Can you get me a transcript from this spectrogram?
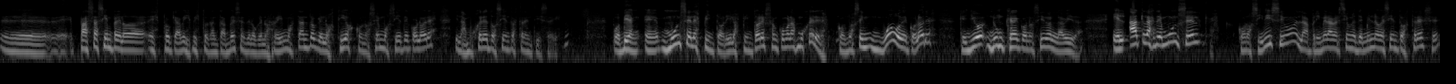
eh, pasa siempre esto que habéis visto tantas veces, de lo que nos reímos tanto, que los tíos conocemos siete colores y las mujeres 236. Pues bien, eh, Munsell es pintor y los pintores son como las mujeres, conocen un huevo de colores que yo nunca he conocido en la vida. El Atlas de Munsell, conocidísimo, la primera versión es de 1913,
